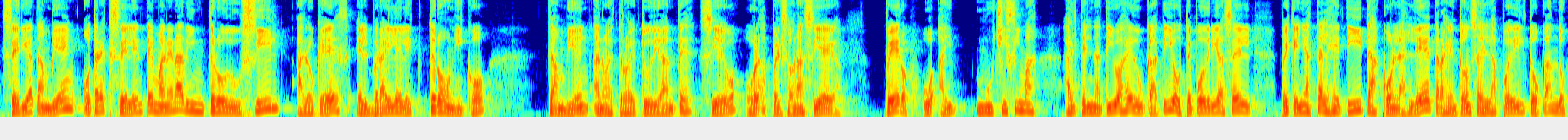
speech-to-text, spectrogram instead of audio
sería también otra excelente manera de introducir a lo que es el braille electrónico también a nuestros estudiantes ciegos o las personas ciegas. Pero hay muchísimas alternativas educativas. Usted podría hacer pequeñas tarjetitas con las letras, entonces él las puede ir tocando.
